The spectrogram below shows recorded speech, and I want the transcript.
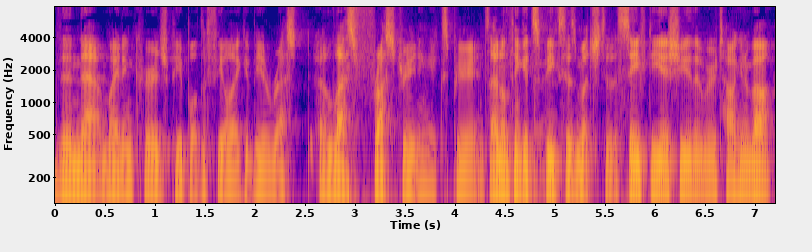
then that might encourage people to feel like it'd be a, rest, a less frustrating experience. I don't think it speaks as much to the safety issue that we were talking about,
